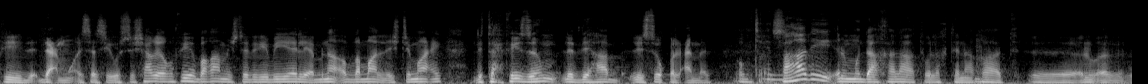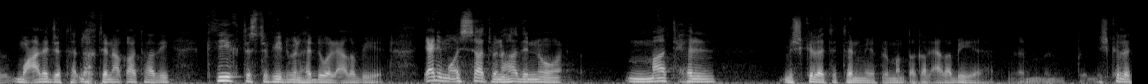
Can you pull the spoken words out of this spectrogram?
في دعم مؤسسي واستشاري وفيه برامج تدريبية لأبناء الضمان الاجتماعي لتحفيزهم للذهاب لسوق العمل. ممتاز. فهذه المداخلات والاختناقات آه، معالجة نعم. الاختناقات هذه كثير تستفيد منها الدول العربية. يعني مؤسسات من هذا النوع ما تحل مشكلة التنمية في المنطقة العربية. مشكلة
